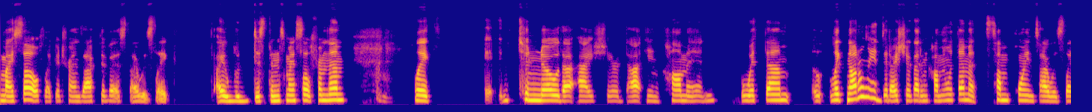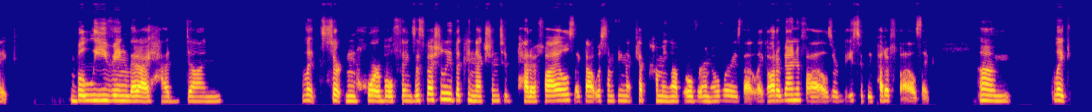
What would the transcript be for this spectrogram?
myself like a trans activist i was like i would distance myself from them. Like to know that i shared that in common with them like not only did i share that in common with them at some points i was like believing that i had done like certain horrible things especially the connection to pedophiles. Like that was something that kept coming up over and over is that like autogynephiles are basically pedophiles. Like um like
